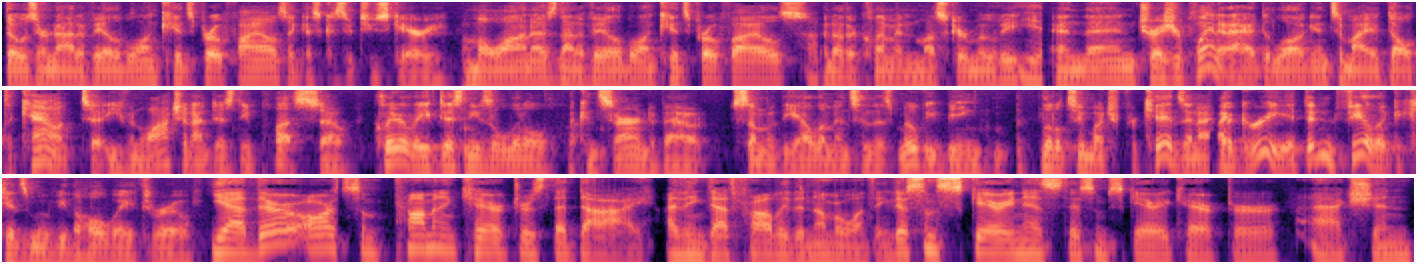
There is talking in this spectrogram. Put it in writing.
those are not available on kids' profiles, I guess because they're too scary. Moana is not available on kids' profiles, uh. another Clement Musker movie. Yeah. And then Treasure Planet, I had to log into my adult account to even watch it on Disney Plus. So clearly, Disney's a little concerned about some of the elements in this movie being a little too much for kids. And I agree, it didn't feel like a kids' movie the whole way through. Yeah, there are some prominent characters that die. I think that's probably the number one thing. There's some scariness, there's some scary character action,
